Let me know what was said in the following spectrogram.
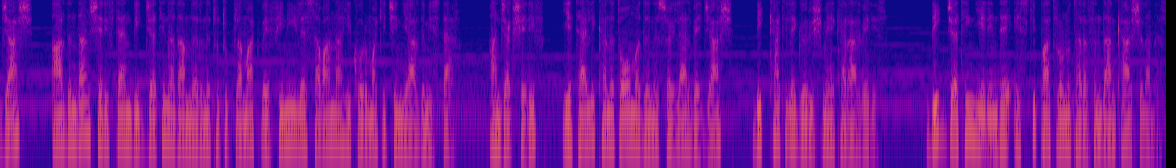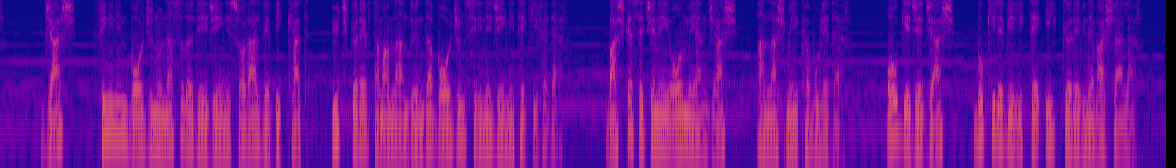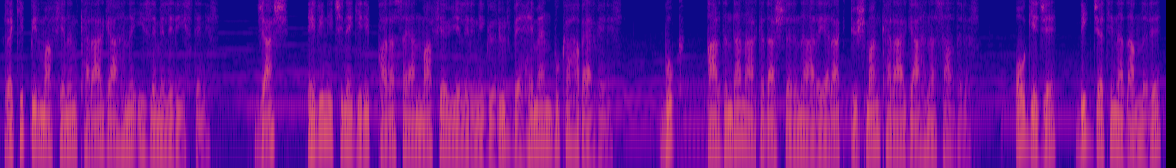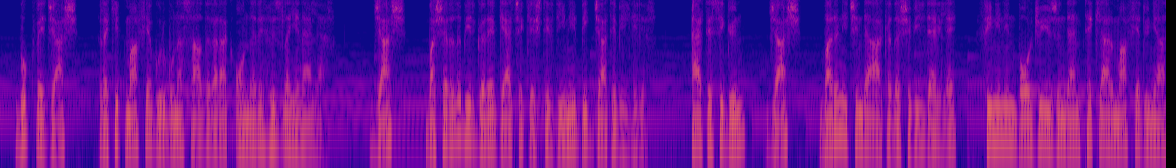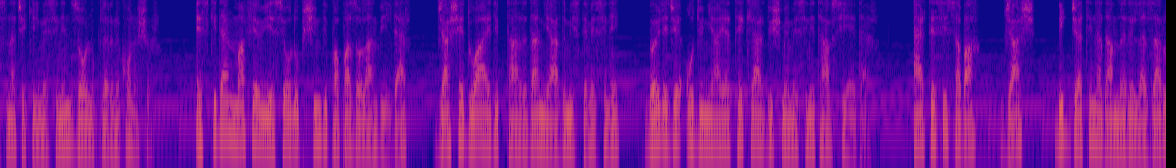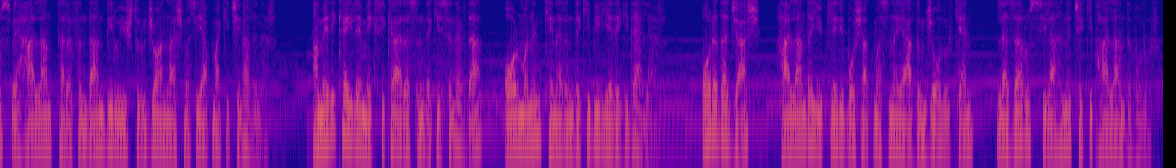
Josh, ardından Şerif'ten Big Jat'in adamlarını tutuklamak ve Finny ile Savannah'ı korumak için yardım ister. Ancak Şerif, yeterli kanıt olmadığını söyler ve Josh, Big Cat ile görüşmeye karar verir. Big Jat'in yerinde eski patronu tarafından karşılanır. Josh, Finny'nin borcunu nasıl ödeyeceğini sorar ve Big Cat, üç görev tamamlandığında borcun silineceğini teklif eder. Başka seçeneği olmayan Josh, anlaşmayı kabul eder. O gece Josh, Book ile birlikte ilk görevine başlarlar. Rakip bir mafyanın karargahını izlemeleri istenir. Josh, evin içine girip para sayan mafya üyelerini görür ve hemen Book'a haber verir. Book, ardından arkadaşlarını arayarak düşman karargahına saldırır. O gece, Big Jat'in adamları, Book ve Josh, rakip mafya grubuna saldırarak onları hızla yenerler. Josh, başarılı bir görev gerçekleştirdiğini Big Jat'e bildirir. Ertesi gün, Josh, barın içinde arkadaşı Wilder ile, Finny'nin borcu yüzünden tekrar mafya dünyasına çekilmesinin zorluklarını konuşur. Eskiden mafya üyesi olup şimdi papaz olan Wilder, Josh'e dua edip Tanrı'dan yardım istemesini, böylece o dünyaya tekrar düşmemesini tavsiye eder. Ertesi sabah, Josh, Big Jat'in adamları Lazarus ve Harland tarafından bir uyuşturucu anlaşması yapmak için alınır. Amerika ile Meksika arasındaki sınırda, ormanın kenarındaki bir yere giderler. Orada Josh, Harland'a yükleri boşaltmasına yardımcı olurken, Lazarus silahını çekip Harland'ı vurur.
